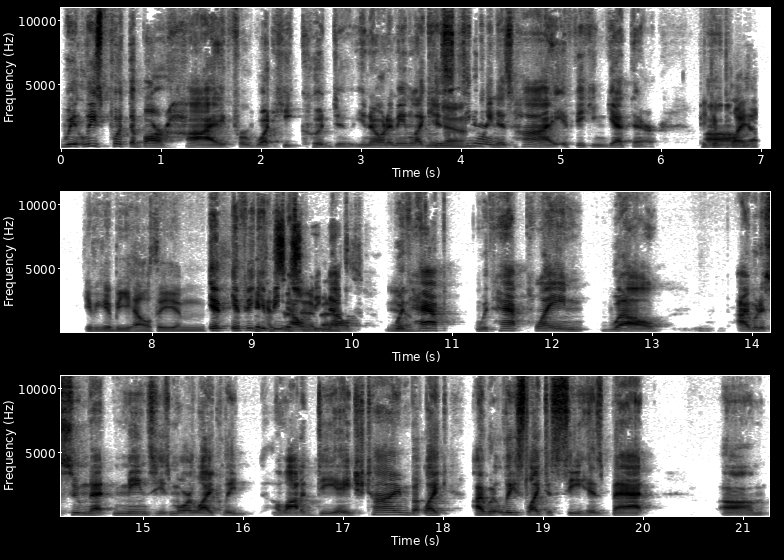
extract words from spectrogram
we at least put the bar high for what he could do. You know what I mean? Like his Yeah. ceiling is high if he can get there. If he could play, um, healthy, if he could be healthy and If if he can be healthy. Now bats. with Happ, with Happ playing well, I would assume that means he's more likely a lot of DH time. But like, I would at least like to see his bat um,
